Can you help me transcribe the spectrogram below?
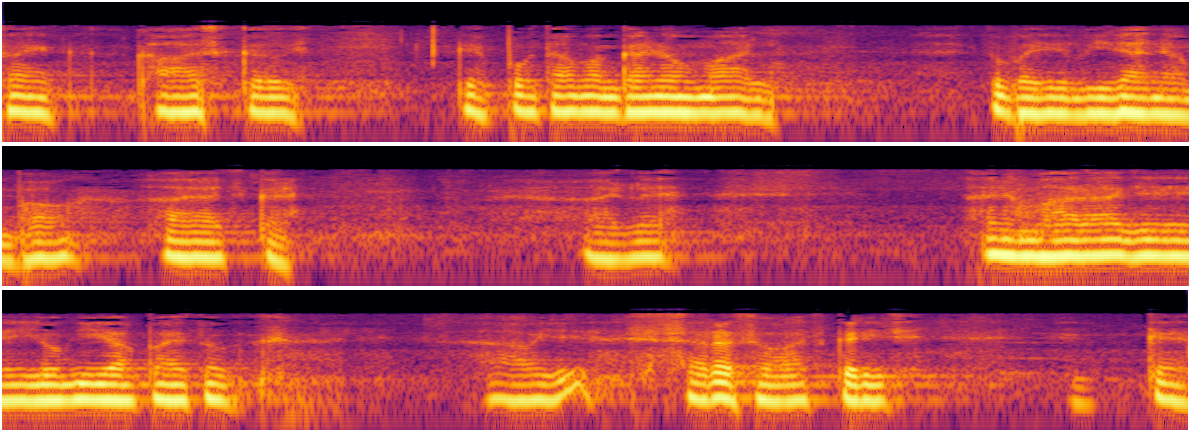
સ્વાય ખાસ કહ્યું કે પોતામાં ઘણો માલ તો પછી બીજાના ભાવ આયા જ કરે. એટલે અને મહારાજે યોગી અપાય તો આવી સરસ વાત કરી છે કે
